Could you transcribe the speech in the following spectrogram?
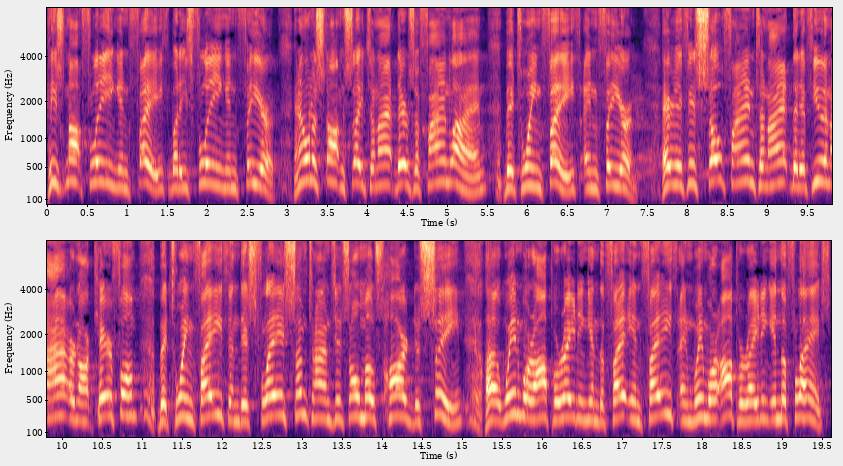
he's not fleeing fleeing in faith, but he's fleeing in fear. And I want to stop and say tonight there's a fine line between faith and fear. If it's so fine tonight that if you and I are not careful between faith and this flesh, sometimes it's almost hard to see uh, when we're operating in, the fa- in faith and when we're operating in the flesh.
